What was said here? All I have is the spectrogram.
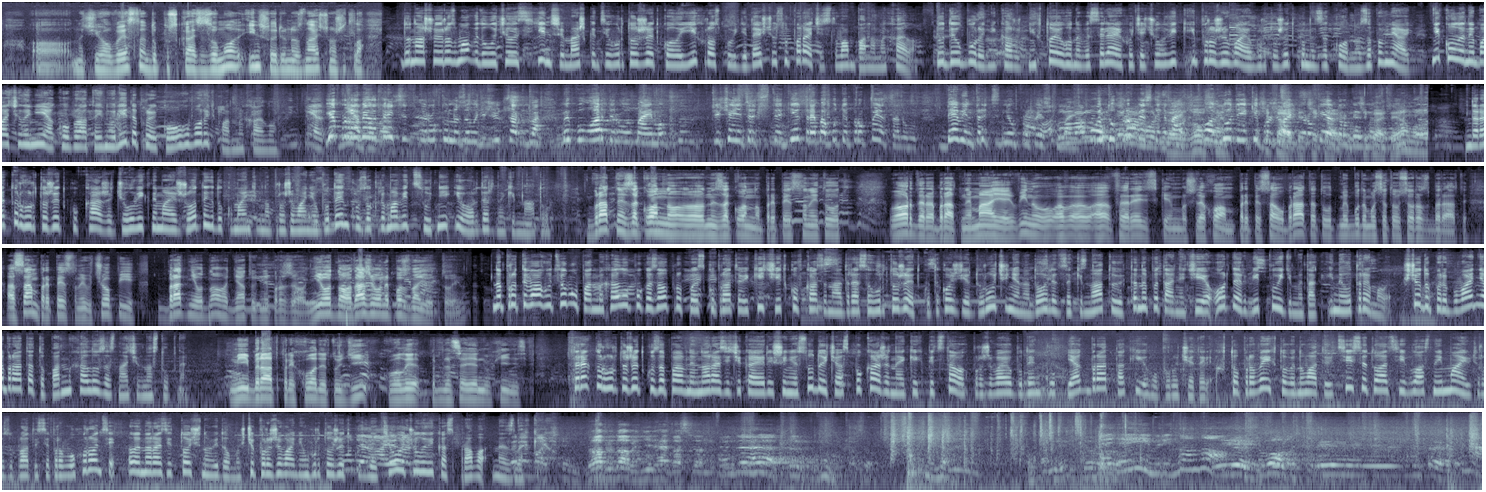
його виселення, допускається за умови іншого рівнозначного житла. До нашої розмови долучились інші мешканці гуртожитку, але їх розповіді дещо суперечить словам пана Михайла. Люди обурені кажуть, ніхто його не виселяє, хоча чоловік і проживає в гуртожитку незаконно. Запевняють, ніколи не бачили ніякого брата інваліда, про якого говорить пан Михайло. Я проробила 30 років на заводі, чоловік 42. Ми по ордеру маємо в течение 30 днів треба бути прописаним. Де він 30 днів прописку має? Він тут прописки немає. Вон люди, які проживають роки, одробили. Директор гуртожитку каже, чоловік не має жодних документів на проживання в будинку, зокрема відсутній і ордер на кімнату. Брат незаконно, незаконно приписаний тут. Ордера брат немає. Він а- а- шляхом приписав брата тут. Ми будемо це то все розбирати. А сам приписаний в ЧОПі. Брат ні одного дня тут не проживав. Ні одного, навіть його не познають Той. На противагу цьому пан Михайло показав прописку брата, в якій чітко вказана адреса гуртожитку. Також є доручення на догляд за кімнатою та на питання, чи є ордер, відповіді ми так і не отримали. Щодо перебування брата, то пан Михайло зазначив наступне. Мій брат приходить тоді, коли для це є необхідність. Директор гуртожитку запевнив, наразі чекає рішення суду і час покаже, на яких підставах проживає у будинку як брат, так і його поручитель. Хто правий, хто винуватий у цій ситуації, власне, й мають розібратися правоохоронці, але наразі точно відомо, що проживання в гуртожитку для цього чоловіка справа не з легких. Добре, добре,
